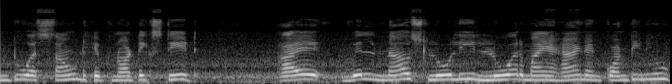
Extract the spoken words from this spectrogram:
into a sound hypnotic state. I will now slowly lower my hand and continue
